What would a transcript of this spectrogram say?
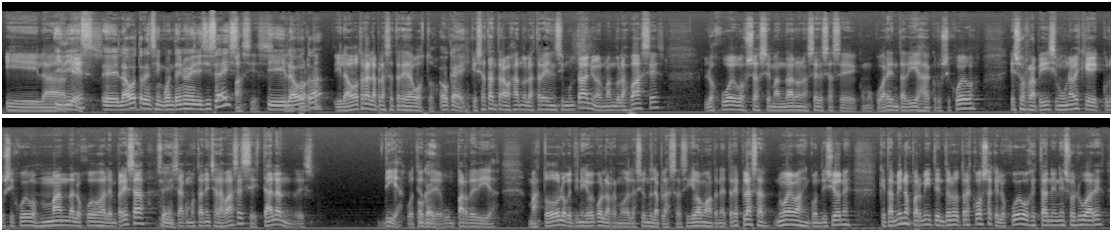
Y la y 10. Eh, la otra en 59 y 16. Así es. Y en la otra. Y la otra la Plaza 3 de Agosto. Ok. Que ya están trabajando las tres en simultáneo, armando las bases. Los juegos ya se mandaron a hacerse hace como 40 días a Crucijuegos. Eso es rapidísimo. Una vez que Crucijuegos manda los juegos a la empresa, Sí. ya como están hechas las bases, se instalan, es días, cuestión de un par de días. Más todo lo que tiene que ver con la remodelación de la plaza. Así que vamos a tener tres plazas nuevas en condiciones que también nos permite, entre otras cosas, que los juegos que están en esos lugares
